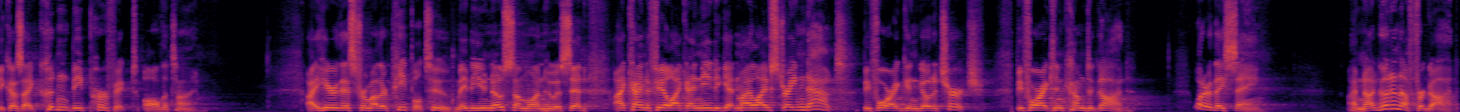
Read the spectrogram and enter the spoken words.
because I couldn't be perfect all the time. I hear this from other people too. Maybe you know someone who has said, I kind of feel like I need to get my life straightened out before I can go to church, before I can come to God. What are they saying? I'm not good enough for God.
